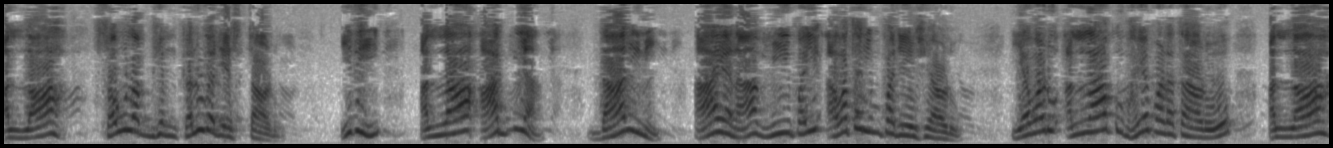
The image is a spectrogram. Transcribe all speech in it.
అల్లాహ్ సౌలభ్యం కలుగజేస్తాడు. ఇది అల్లా ఆజ్ఞ. దానిని ఆయన మీపై అవతరింపజేశాడు. ఎవడు అల్లాకు భయపడతాడో అల్లాహ్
